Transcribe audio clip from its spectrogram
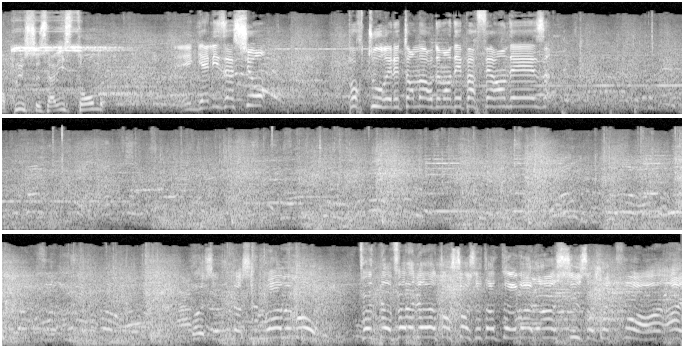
En plus, ce service tombe. Égalisation pour Tour et le temps mort demandé par Ferrandez. Vous casse le bras, mais bon, faites bien, attention à cet intervalle 1-6 à chaque fois. Hein.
